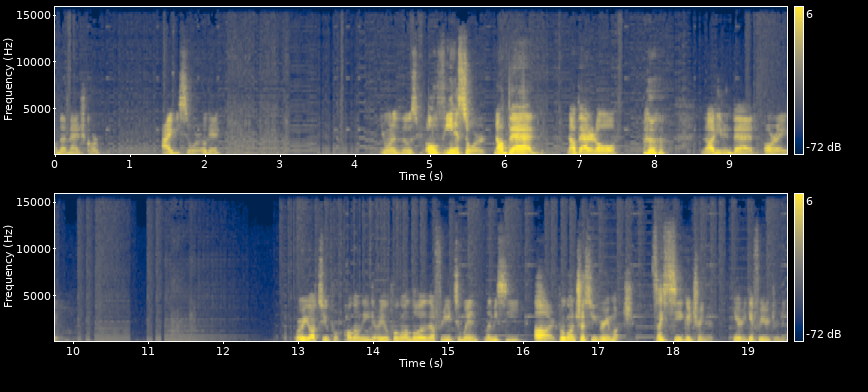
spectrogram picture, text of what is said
on that Magikarp. Ivysaur, okay. You're one of those- Oh, Venusaur! Not bad! Not bad at all. Not even bad. Alright. Where are you up to? Pokemon League? Are you Pokemon loyal enough for you to win? Let me see. Ah, oh, Pokemon trusts you very much. It's nice to see a good trainer. Here, get for your journey.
